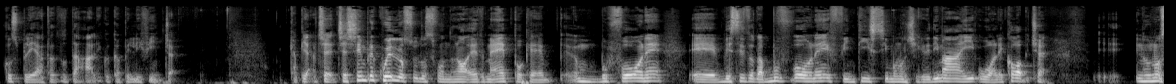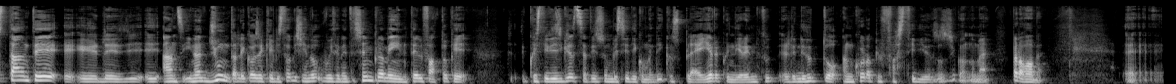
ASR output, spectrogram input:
cosplayata totale, con i capelli finti, cioè, Capia- cioè, c'è sempre quello sullo sfondo, no? Ermeppo che è un buffone, è vestito da buffone, fintissimo, non ci credi mai, uguale Kobe, cioè, eh, nonostante, eh, le, anzi, in aggiunta alle cose che vi sto dicendo, voi tenete sempre a mente il fatto che questi disgraziati sono vestiti come dei cosplayer, quindi rende, tu- rende tutto ancora più fastidioso, secondo me. Però vabbè. Eh,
